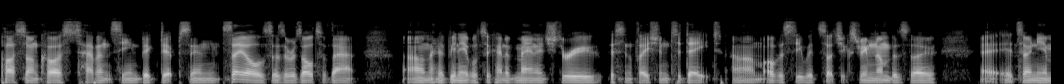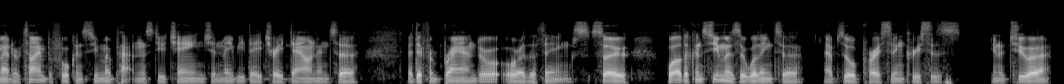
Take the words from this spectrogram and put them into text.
pass on costs, haven't seen big dips in sales as a result of that um, and have been able to kind of manage through this inflation to date. Um, obviously, with such extreme numbers, though, uh, it's only a matter of time before consumer patterns do change and maybe they trade down into a different brand or, or other things. So while the consumers are willing to absorb price increases, you know, to a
